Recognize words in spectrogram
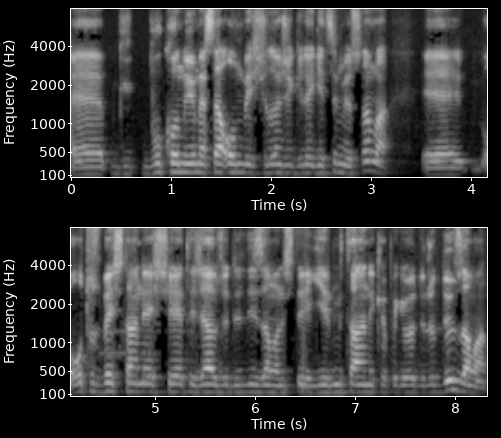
e, bu konuyu mesela 15 yıl önce güle getirmiyorsun ama e, 35 tane eşeğe tecavüz edildiği zaman işte 20 tane köpek öldürüldüğü zaman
